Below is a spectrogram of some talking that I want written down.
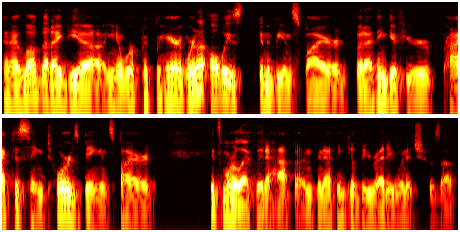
And I love that idea. You know, we're preparing, we're not always going to be inspired, but I think if you're practicing towards being inspired, it's more likely to happen. And I think you'll be ready when it shows up.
